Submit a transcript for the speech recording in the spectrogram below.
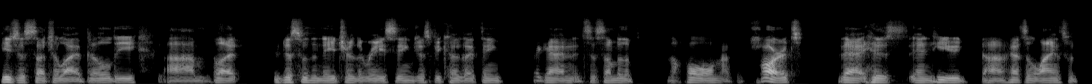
He's just such a liability. Um, but just with the nature of the racing, just because I think, again, it's a sum of the, the whole, not the parts that his and he uh, has an alliance with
